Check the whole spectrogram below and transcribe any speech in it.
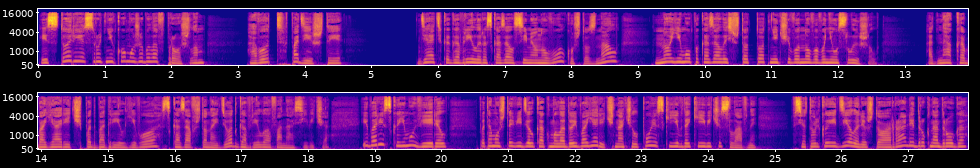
История с рудником уже была в прошлом. А вот, поди ж ты, Дядька Гаврилы рассказал Семену Волку, что знал, но ему показалось, что тот ничего нового не услышал. Однако Боярич подбодрил его, сказав, что найдет Гаврилу Афанасьевича. И Бориска ему верил, потому что видел, как молодой Боярич начал поиски Евдокии Вячеславны. Все только и делали, что орали друг на друга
